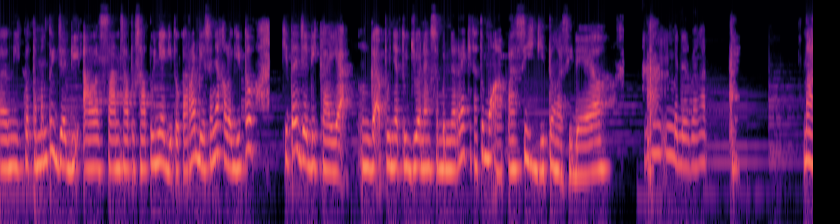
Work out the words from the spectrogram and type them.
uh, ngikut temen tuh jadi alasan satu-satunya gitu. Karena biasanya kalau gitu kita jadi kayak nggak punya tujuan yang sebenarnya kita tuh mau apa sih gitu nggak sih Del? Hmm, bener banget Nah,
